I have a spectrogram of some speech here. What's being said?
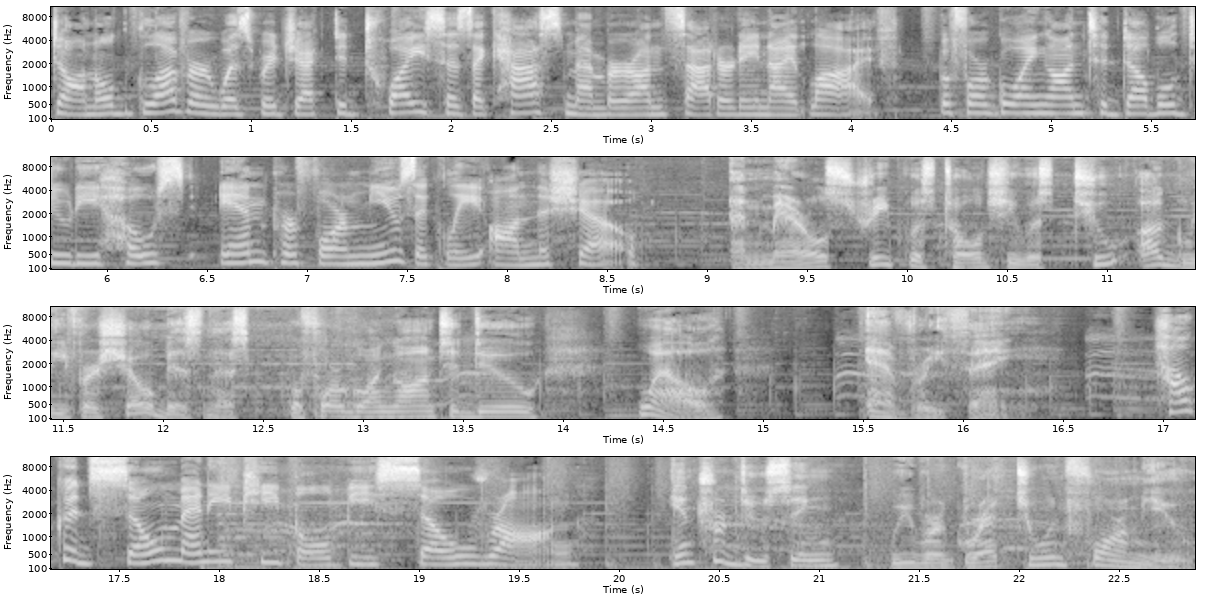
Donald Glover was rejected twice as a cast member on Saturday Night Live, before going on to double duty host and perform musically on the show. And Meryl Streep was told she was too ugly for show business before going on to do, well, everything. How could so many people be so wrong? Introducing We Regret to Inform You,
